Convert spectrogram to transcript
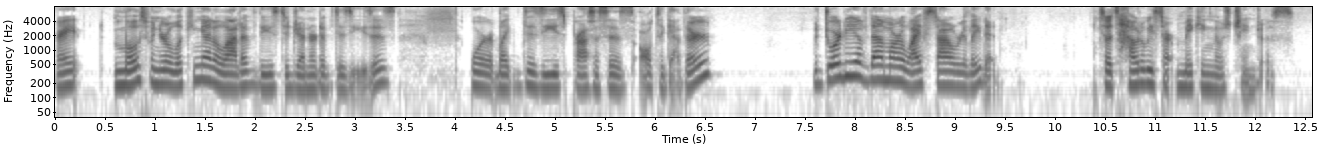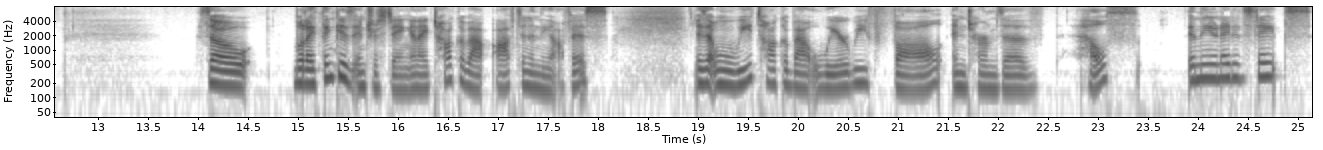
right? Most when you're looking at a lot of these degenerative diseases or like disease processes altogether, majority of them are lifestyle related. So it's how do we start making those changes? So, what I think is interesting, and I talk about often in the office, is that when we talk about where we fall in terms of health in the United States,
